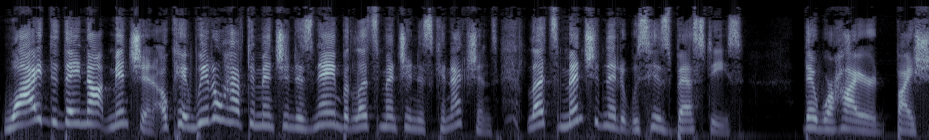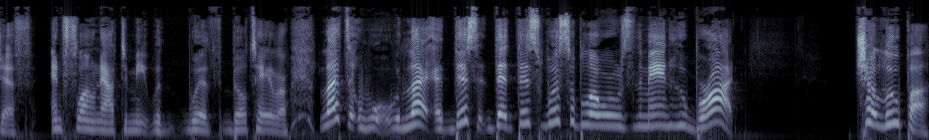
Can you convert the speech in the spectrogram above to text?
Why did they not mention? Okay, we don't have to mention his name, but let's mention his connections. Let's mention that it was his besties that were hired by Schiff and flown out to meet with, with Bill Taylor. Let's let this that this whistleblower was the man who brought Chalupa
